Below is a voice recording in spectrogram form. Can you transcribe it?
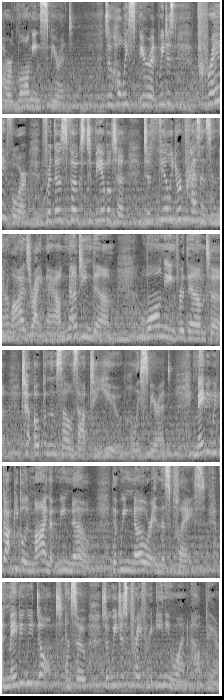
our longing spirit. So, Holy Spirit, we just pray for for those folks to be able to to feel your presence in their lives right now, nudging them longing for them to, to open themselves up to you, Holy Spirit. Maybe we've got people in mind that we know, that we know are in this place. And maybe we don't. And so, so we just pray for anyone out there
